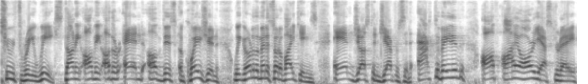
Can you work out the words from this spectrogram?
two, three weeks. Donnie, on the other end of this equation, we go to the Minnesota Vikings and Justin Jefferson, activated off IR yesterday,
